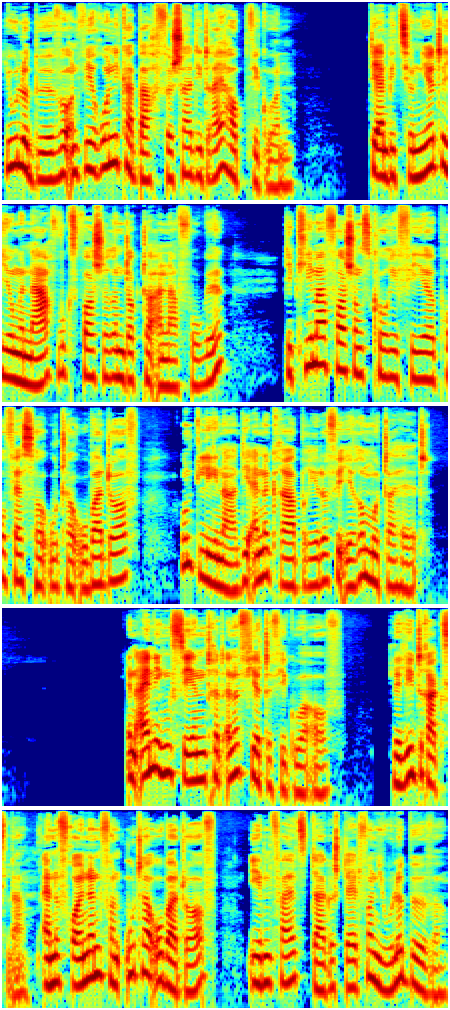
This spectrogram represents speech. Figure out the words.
Jule Böwe und Veronika Bachfischer die drei Hauptfiguren. Die ambitionierte junge Nachwuchsforscherin Dr. Anna Vogel, die Klimaforschungskoryphäe Professor Uta Oberdorf und Lena, die eine Grabrede für ihre Mutter hält. In einigen Szenen tritt eine vierte Figur auf. Lilly Draxler, eine Freundin von Uta Oberdorf, ebenfalls dargestellt von Jule Böwe.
